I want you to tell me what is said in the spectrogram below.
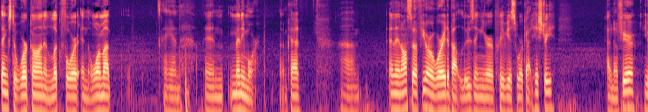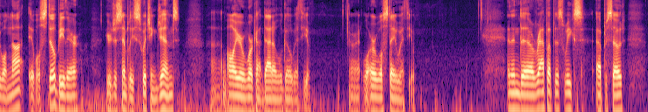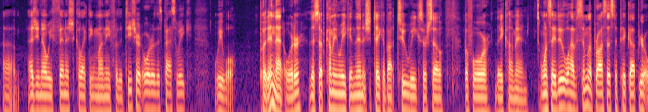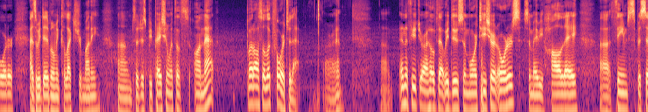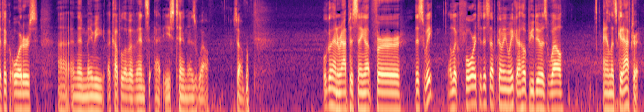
things to work on and look for in the warm up, and and many more. Okay. Um, and then also, if you are worried about losing your previous workout history, have no fear. You will not. It will still be there. You're just simply switching gyms. Uh, all your workout data will go with you. All right, or will stay with you. And then to wrap up this week's episode, um, as you know, we finished collecting money for the t shirt order this past week. We will put in that order this upcoming week, and then it should take about two weeks or so before they come in. Once they do, we'll have a similar process to pick up your order as we did when we collected your money. Um, so just be patient with us on that, but also look forward to that. All right. Um, in the future, I hope that we do some more t shirt orders, so maybe holiday uh, themed specific orders uh, and then maybe a couple of events at East 10 as well. So we'll go ahead and wrap this thing up for this week. I look forward to this upcoming week. I hope you do as well. And let's get after it.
